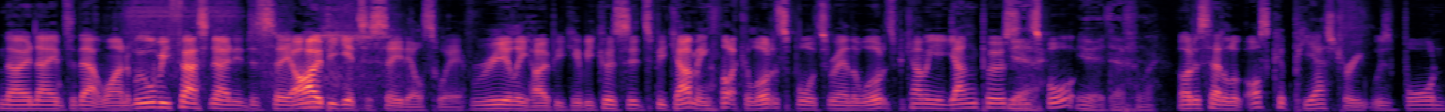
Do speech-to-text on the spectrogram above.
No name to that one. It will be fascinating to see. I hope he gets a seat elsewhere. Really hope he can, because it's becoming, like a lot of sports around the world, it's becoming a young person Yeah, sport. yeah, definitely. I just had a look. Oscar Piastri was born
